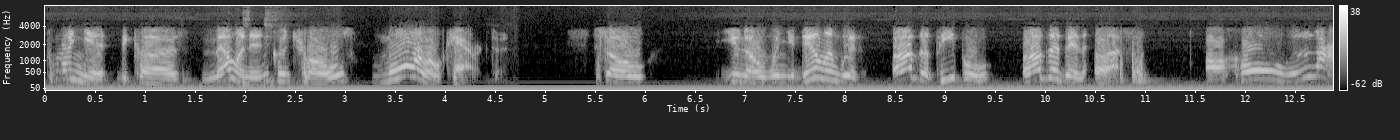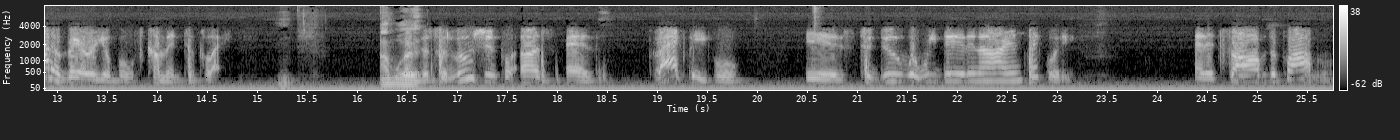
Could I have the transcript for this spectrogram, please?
poignant because melanin controls moral character. So, you know, when you're dealing with other people other than us, a whole lot of variables come into play. Hmm. I would. But the solution for us as black people is to do what we did in our antiquity, and it solved the problem.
